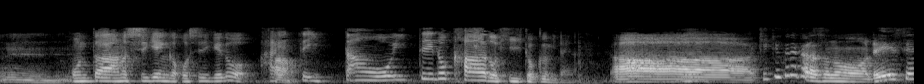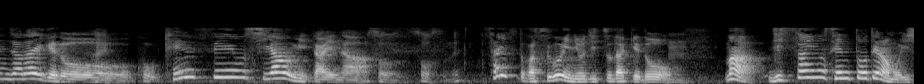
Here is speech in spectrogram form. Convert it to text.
う、うん。本当はあの資源が欲しいけど、あえて一旦置いてのカード引いとくみたいな。ああ、結局だからその、冷戦じゃないけど、はいこう、牽制をし合うみたいな、そう、そうっすね。サイズとかすごい如実だけど、うんまあ、実際の戦闘っていうのはもう一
